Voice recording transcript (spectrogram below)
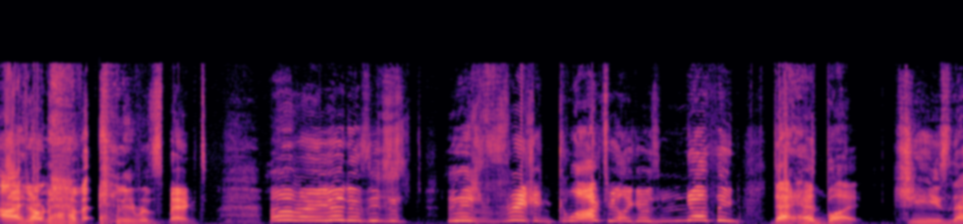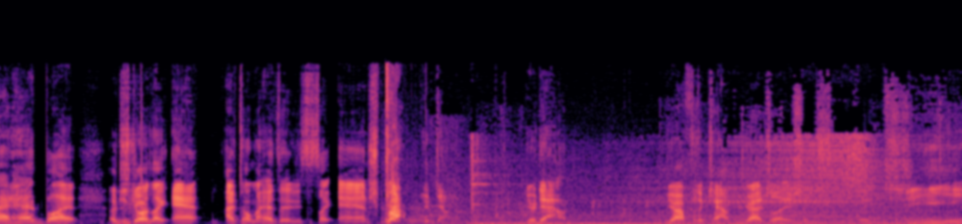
I don't have any respect. Oh my goodness, he just... He just freaking clocked me like it was nothing. That headbutt. Jeez, that headbutt. I'm just going like, and I told my head that he's just like, eh, and you're down. You're down. You're out for the count. Congratulations. Jeez.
